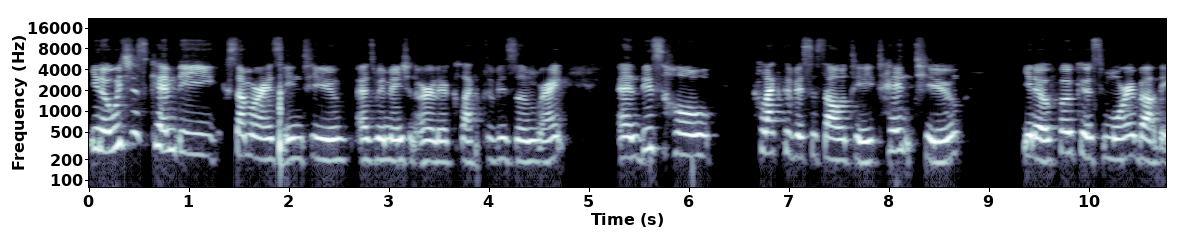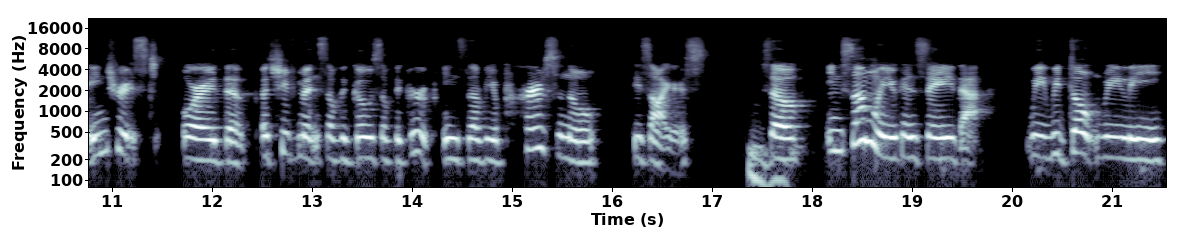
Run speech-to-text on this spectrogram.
you know, which just can be summarized into, as we mentioned earlier, collectivism, right? And this whole collectivist society tend to, you know, focus more about the interest or the achievements of the goals of the group instead of your personal desires. Mm-hmm. So in some way, you can say that we, we don't really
